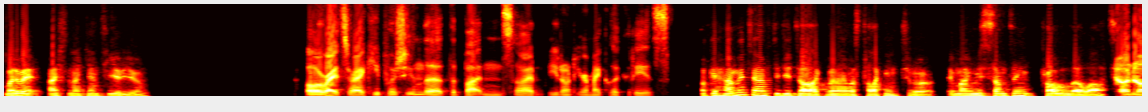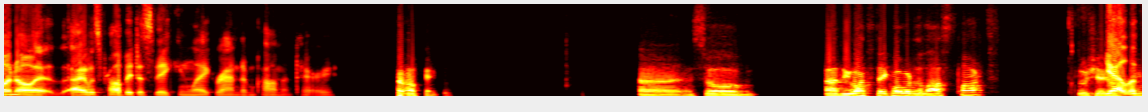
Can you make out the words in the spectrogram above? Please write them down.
By the way, Ashton, I can't hear you. Oh right, sorry. I keep pushing the the button so I you don't hear my clickities. Okay, how many times did you talk when I was talking to? Am I miss something? Probably a lot. No, no, no. it- I was probably just making like random commentary. okay, good. Uh, so, uh, do you want to take over the last part? To share your Yeah, let's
